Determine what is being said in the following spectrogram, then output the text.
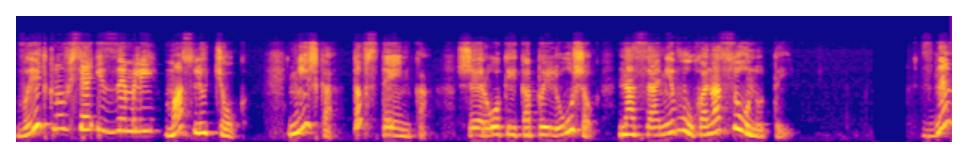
Виткнувся із землі маслючок, ніжка товстенька, широкий капелюшок на самі вуха насунутий. З днем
